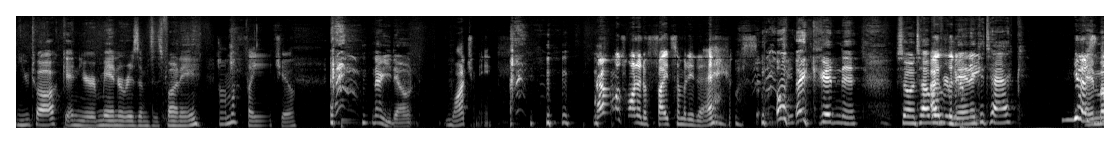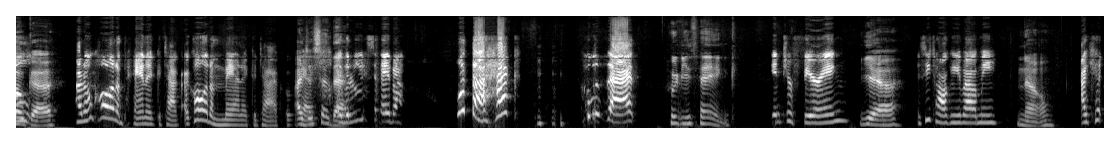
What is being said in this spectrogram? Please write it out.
you talk and your mannerisms is funny. I'm gonna fight you. no, you don't. Watch me. I almost wanted to fight somebody today. So Oh my goodness. So on top I of your literally- manic attack Yes, and the- mocha, I don't call it a panic attack. I call it a manic attack. I just said that. I literally say about what the heck? Who was that Who do you think? Interfering? Yeah. Is he talking about me? No. I can't.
